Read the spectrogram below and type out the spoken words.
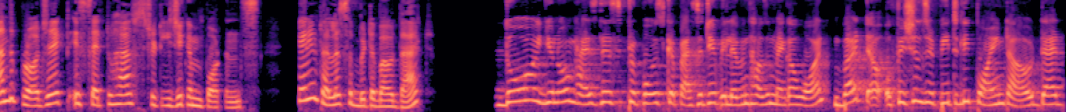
and the project is said to have strategic importance. Can you tell us a bit about that? Though, you know, has this proposed capacity of 11,000 megawatt, but uh, officials repeatedly point out that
